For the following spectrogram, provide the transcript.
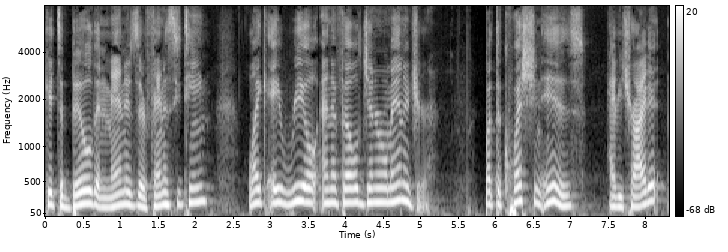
get to build and manage their fantasy team like a real NFL general manager. But the question is have you tried it?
